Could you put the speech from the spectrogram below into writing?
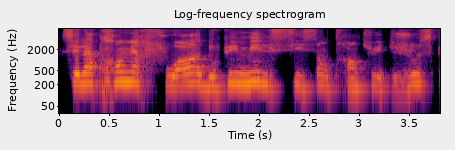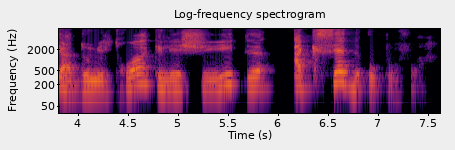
C'est la première fois depuis 1638 jusqu'à 2003 que les chiites accèdent au pouvoir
